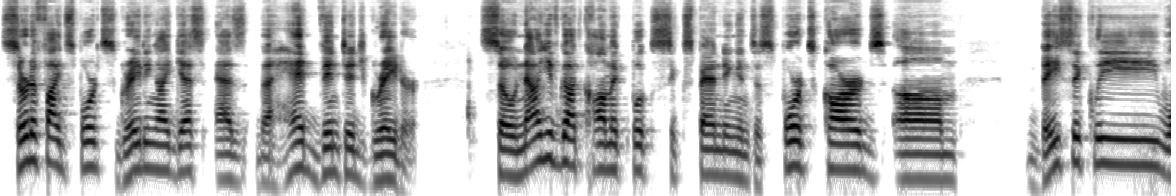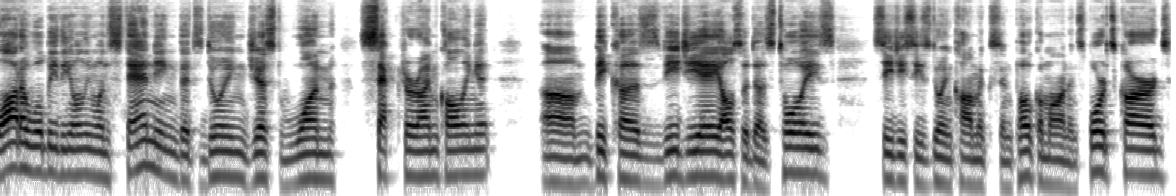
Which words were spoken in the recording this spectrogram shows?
Certified Sports Grading, I guess, as the head vintage grader. So now you've got comic books expanding into sports cards. Um, basically, WATA will be the only one standing that's doing just one sector, I'm calling it, um, because VGA also does toys. CGC is doing comics and Pokemon and sports cards,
